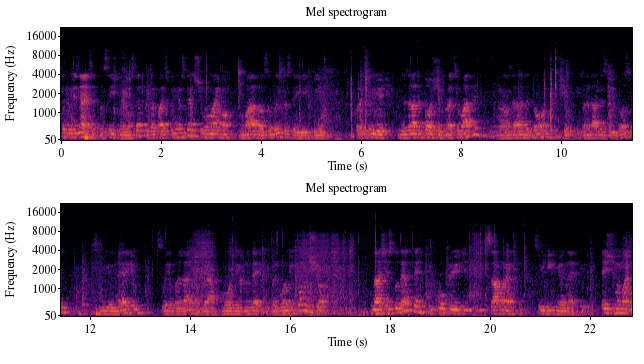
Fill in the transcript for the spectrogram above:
Це відрізняється класичний університет, Прикарпатський університет, що ми маємо багато особистостей, які працюють не заради того, щоб працювати, а заради того, щоб і передати свій досвід, свою енергію, своє бажання для молодих людей. І переконаний в тому, що наші студенти підхоплюють саме цю їхню енергію. Те, що ми маємо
